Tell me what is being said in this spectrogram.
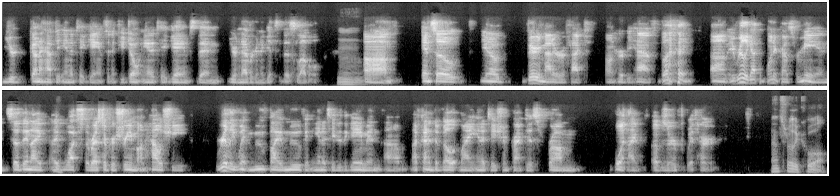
you're gonna have to annotate games. And if you don't annotate games, then you're never gonna get to this level. Mm. Um, and so, you know, very matter of fact on her behalf, but um, it really got the point across for me. And so then I, I watched the rest of her stream on how she really went move by move and annotated the game. And um, I've kind of developed my annotation practice from what I've observed with her. That's really cool.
